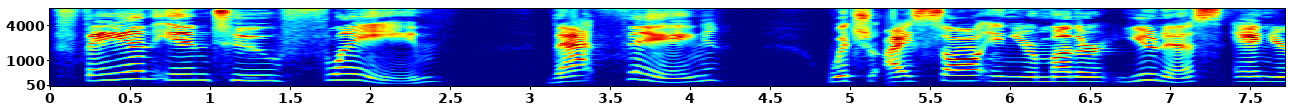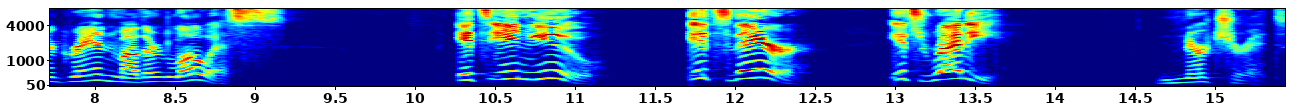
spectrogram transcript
fan into flame that thing which I saw in your mother Eunice and your grandmother Lois. It's in you, it's there, it's ready. Nurture it.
